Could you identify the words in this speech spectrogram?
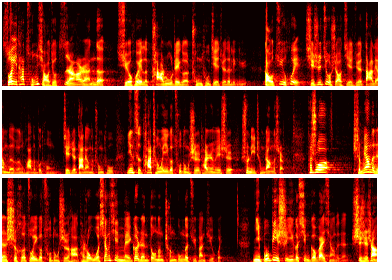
所以他从小就自然而然地学会了踏入这个冲突解决的领域。搞聚会其实就是要解决大量的文化的不同，解决大量的冲突，因此他成为一个促动师，他认为是顺理成章的事儿。他说，什么样的人适合做一个促动师？哈，他说，我相信每个人都能成功的举办聚会，你不必是一个性格外向的人。事实上，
